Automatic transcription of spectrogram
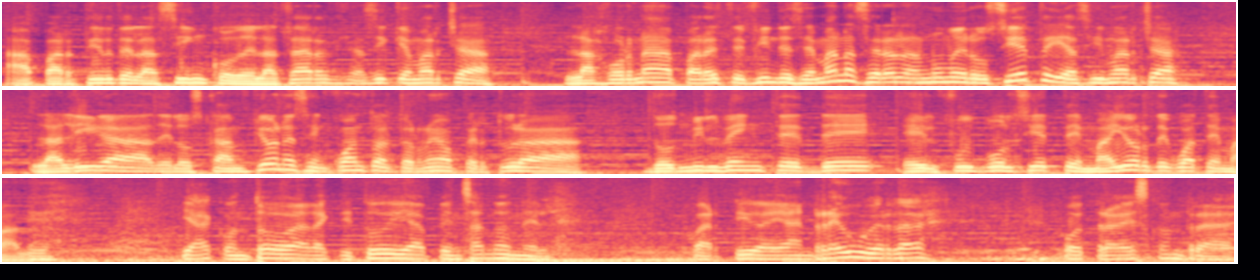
a partir de las 5 de la tarde. Así que marcha la jornada para este fin de semana. Será la número 7 y así marcha la Liga de los Campeones en cuanto al torneo Apertura 2020 de el Fútbol 7 Mayor de Guatemala. Eh, ya con toda la actitud, ya pensando en el partido allá en Reu, ¿verdad? Otra vez contra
